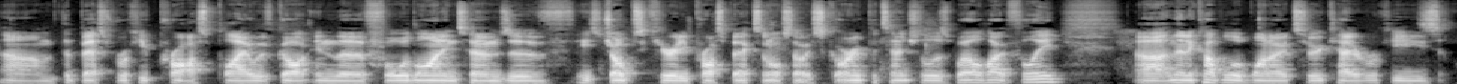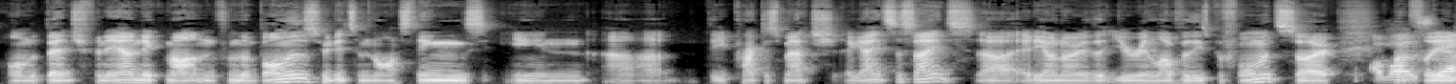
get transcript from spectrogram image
um, the best rookie price player we've got in the forward line in terms of his job security prospects and also his scoring potential as well. Hopefully. Uh, and then a couple of 102k rookies on the bench for now. Nick Martin from the Bombers, who did some nice things in uh, the practice match against the Saints. Uh, Eddie, I know that you're in love with his performance, so was, hopefully, yeah.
